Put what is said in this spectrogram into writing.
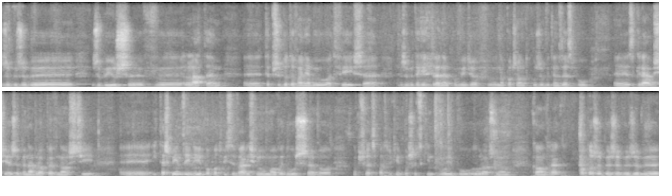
żeby, żeby, żeby już w latem e, te przygotowania były łatwiejsze, żeby tak jak trener powiedział na początku, żeby ten zespół e, zgrał się, żeby nabrał pewności. E, i też między innymi popodpisywaliśmy umowy dłuższe, bo na przykład z Patrykiem Koszyckim dwójpółroczną kontrakt, po to, żeby, żeby, żeby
